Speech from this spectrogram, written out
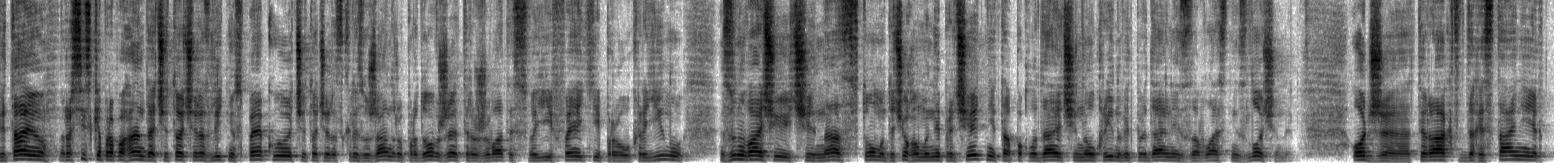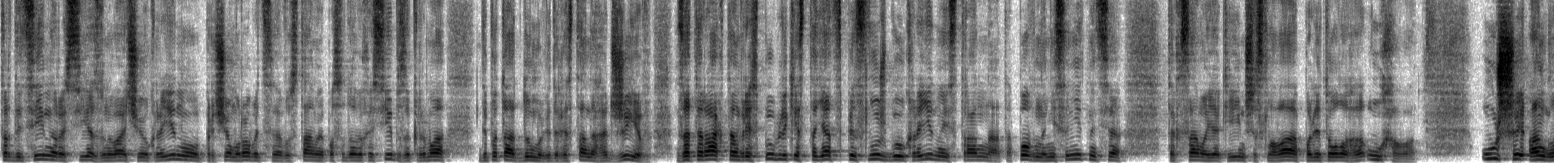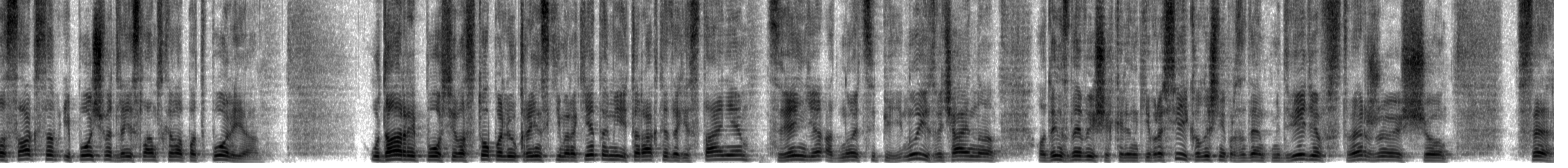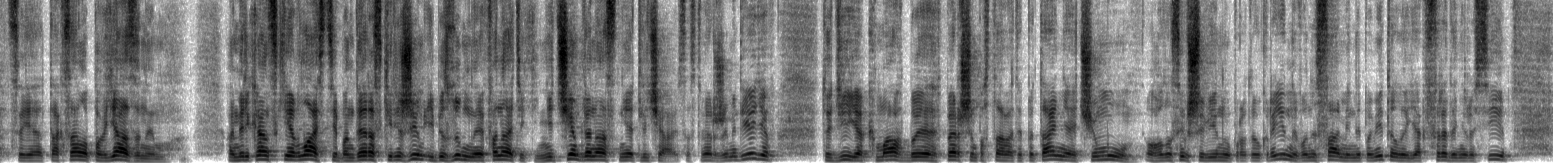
Вітаю! Російська пропаганда, чи то через літню спеку, чи то через кризу жанру, продовжує тиражувати свої фейки про Україну, звинувачуючи нас в тому, до чого ми не причетні, та покладаючи на Україну відповідальність за власні злочини. Отже, теракт в Дагестані, як традиційно, Росія звинувачує Україну, причому робить це вустами посадових осіб, зокрема депутат Думи від Дагестана Гаджиєв. За терактом в республіці стоять спецслужби України і стран НАТО. Повна нісенітниця, так само як і інші слова політолога Ухова. Уши англосаксов і почва для исламского подполья. Удари по Севастополю українськими ракетами і теракти в Дагестані звенья одної цепі. Ну і звичайно, один з найвищих керівників Росії, колишній президент Медведєв, стверджує, що все це є так само пов'язаним. Американські власті, бандеровський режим і безумні фанатики нічим для нас не відрізняються, стверджує Медведєв. Тоді як мав би першим поставити питання, чому, оголосивши війну проти України, вони самі не помітили, як всередині Росії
